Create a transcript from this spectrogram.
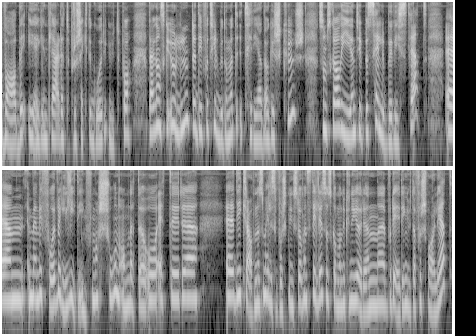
hva det egentlig er dette prosjektet går ut på. Det er ganske ullent. De får tilbud om et tredagerskurs som skal gi en type selvbevissthet, eh, men vi får veldig lite informasjon om dette. og etter Eh, de kravene som helseforskningsloven stiller, så skal man jo kunne gjøre en eh, vurdering ut av forsvarlighet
